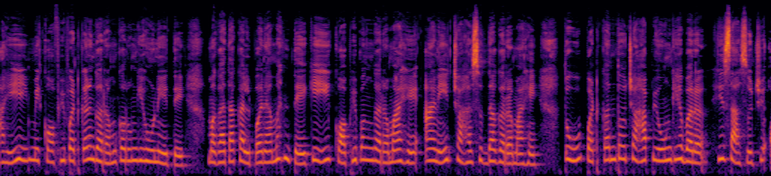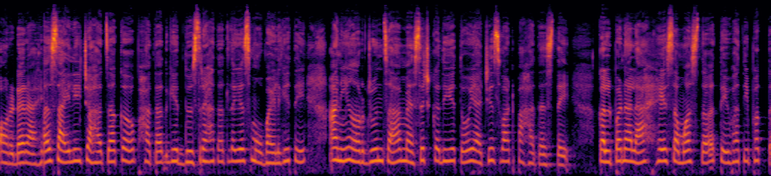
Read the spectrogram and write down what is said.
आई मी कॉफी पटकन गरम करून घेऊन येते. मग आता कल्पना म्हणते की कॉफी पण गरम आहे आणि चहासुद्धा गरम आहे. तू पटकन तो चहा पिऊन घे बरं. ही सासूची ऑर्डर आहे. सायली चहाचा कप हातात घेत दुसऱ्या हातात लगेच मोबाईल घेते आणि अर्जुनचा मेसेज कधी येतो याचीच वाट पाहत असते. कल्पनाला हे समजतं तेव्हा ती फक्त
